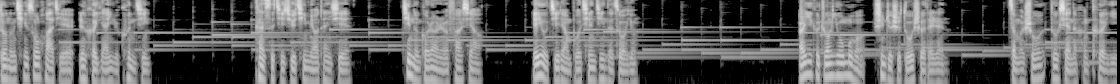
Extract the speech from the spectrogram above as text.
都能轻松化解任何言语困境。看似几句轻描淡写，既能够让人发笑，也有几两拨千斤的作用。而一个装幽默甚至是毒舌的人，怎么说都显得很刻意。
